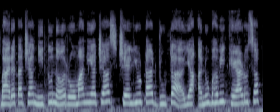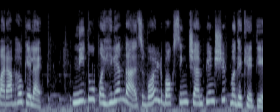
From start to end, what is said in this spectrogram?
भारताच्या नीतूनं रोमानियाच्या स्चेल्युटा डुटा या अनुभवी खेळाडूचा पराभव केलाय. नीतू पहिल्यांदाच वर्ल्ड बॉक्सिंग चॅम्पियनशिपमध्ये खेळतीये.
